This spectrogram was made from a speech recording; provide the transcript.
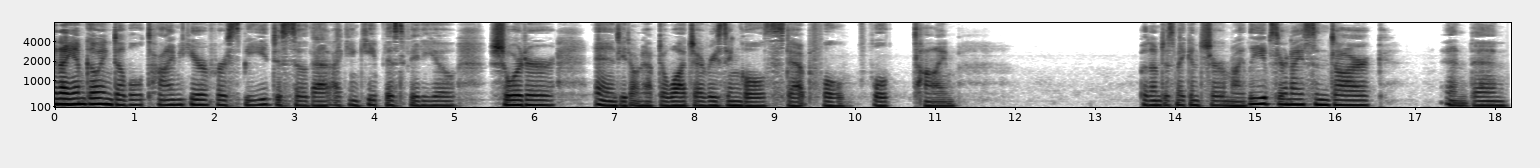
And I am going double time here for speed just so that I can keep this video shorter and you don't have to watch every single step full full time. But I'm just making sure my leaves are nice and dark and then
